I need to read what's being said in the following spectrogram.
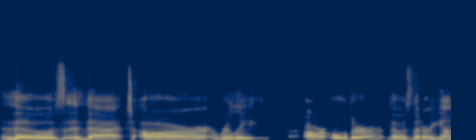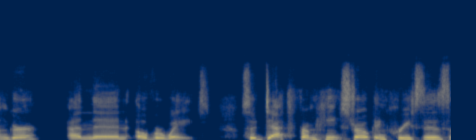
those that are really are older, those that are younger, and then overweight. So death from heat stroke increases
